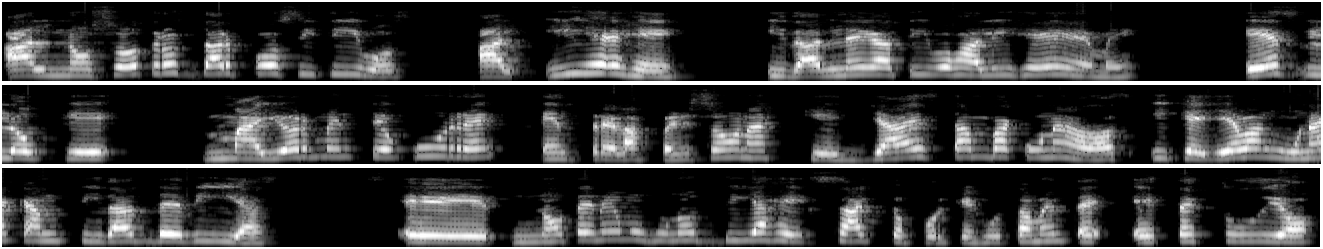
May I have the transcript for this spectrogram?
al nosotros dar positivos al IgG y dar negativos al IgM, es lo que mayormente ocurre entre las personas que ya están vacunadas y que llevan una cantidad de días eh, no tenemos unos días exactos porque justamente este estudio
